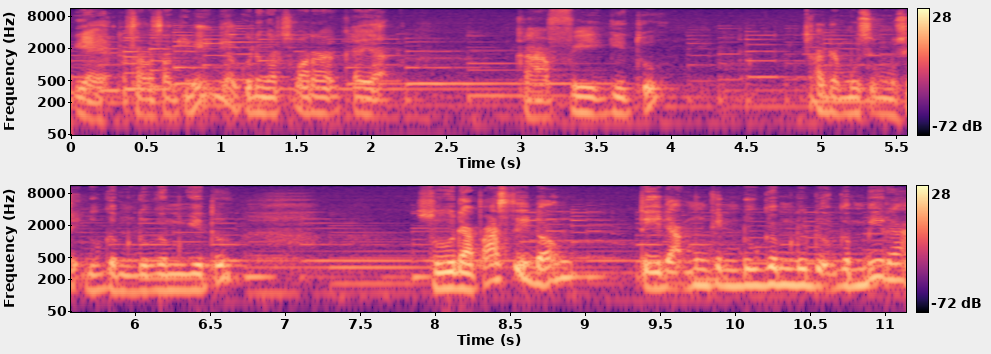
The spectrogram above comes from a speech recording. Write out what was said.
ya salah satunya ini aku dengar suara kayak kafe gitu. Ada musik-musik dugem-dugem gitu. Sudah pasti dong tidak mungkin dugem duduk gembira.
